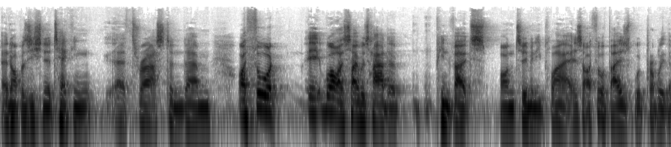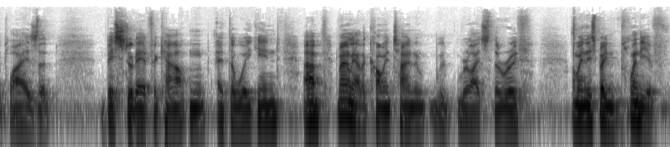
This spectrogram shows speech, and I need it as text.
an opposition attacking uh, thrust. And um, I thought, it, while I say it was hard to pin votes on too many players, I thought those were probably the players that best stood out for Carlton at the weekend. Um, my only other comment, Tone, relates to the roof. I mean, there's been plenty of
